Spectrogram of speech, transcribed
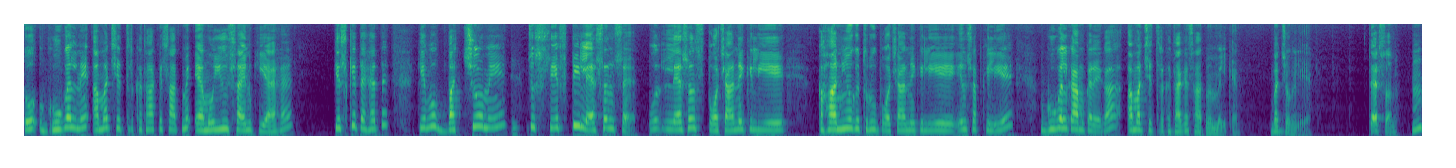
तो गूगल ने अमर चित्रकथा के साथ में एमओयू साइन किया है किसके तहत कि वो बच्चों में जो सेफ्टी लेसन हैं वो लेसन पहुँचाने के लिए कहानियों के थ्रू पहुँचाने के लिए इन सब के लिए गूगल काम करेगा अमर चित्रकथा के साथ में मिलकर बच्चों के लिए। That's all hmm?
